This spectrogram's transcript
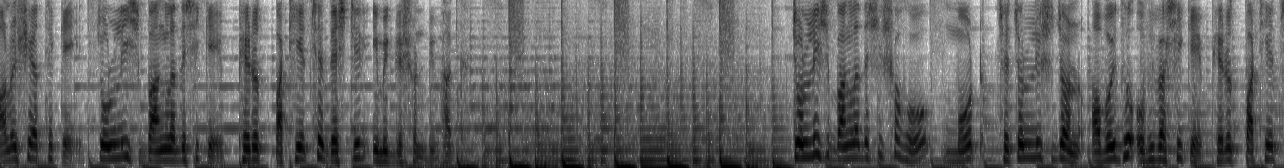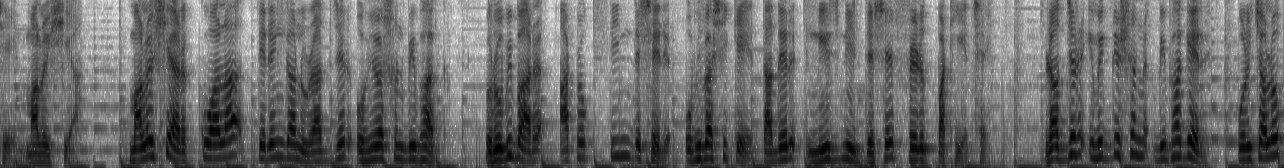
মালয়েশিয়া থেকে চল্লিশ বাংলাদেশিকে ফেরত পাঠিয়েছে দেশটির ইমিগ্রেশন বিভাগ। চল্লিশ বাংলাদেশি সহ মোট ছেচল্লিশ জন অবৈধ অভিবাসীকে ফেরত পাঠিয়েছে মালয়েশিয়া। মালয়েশিয়ার কুয়ালা তেরেঙ্গানু রাজ্যের অভিবাসন বিভাগ রবিবার আটক তিন দেশের অভিবাসীকে তাদের নিজ নিজ দেশে ফেরত পাঠিয়েছে। রাজ্যের ইমিগ্রেশন বিভাগের পরিচালক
